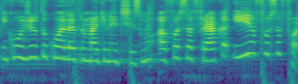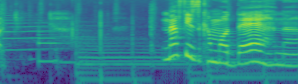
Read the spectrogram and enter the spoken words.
em conjunto com o eletromagnetismo, a força fraca e a força forte. Na física moderna,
